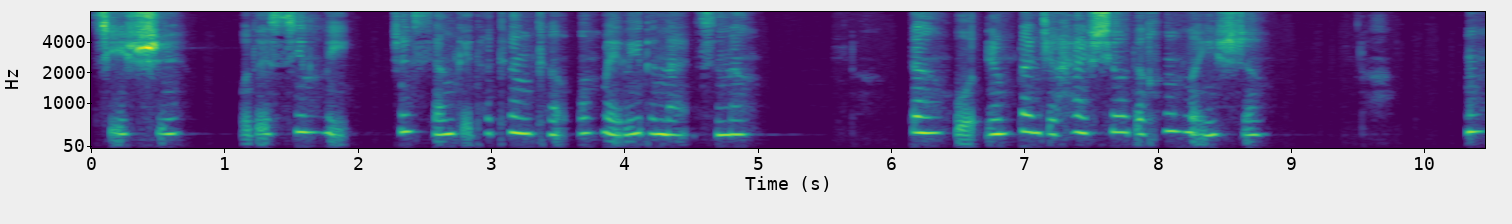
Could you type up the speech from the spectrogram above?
其实。我的心里真想给他看看我美丽的奶子呢，但我仍伴着害羞的哼了一声。嗯。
